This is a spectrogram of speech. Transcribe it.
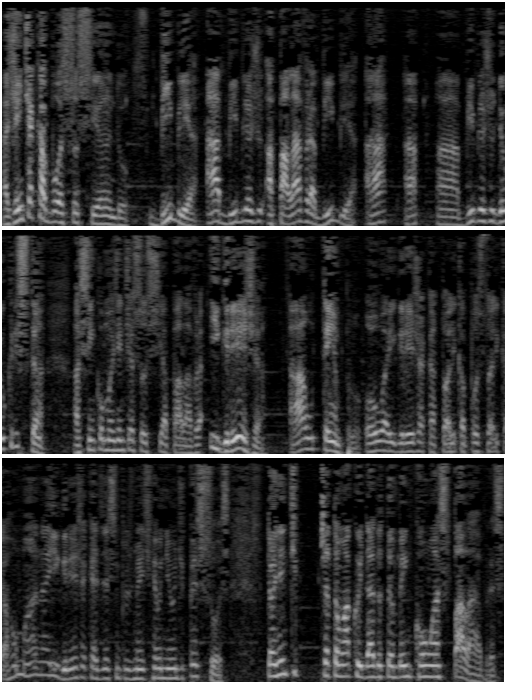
A gente acabou associando Bíblia à Bíblia, a palavra Bíblia à, à, à Bíblia judeu-cristã, assim como a gente associa a palavra igreja ao templo, ou a Igreja Católica Apostólica Romana, e igreja quer dizer simplesmente reunião de pessoas. Então a gente precisa tomar cuidado também com as palavras.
